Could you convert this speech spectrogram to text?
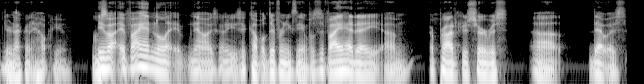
They're not going to help you. If I, if I had an, now I was going to use a couple different examples. If I had a um, a product or service uh, that was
